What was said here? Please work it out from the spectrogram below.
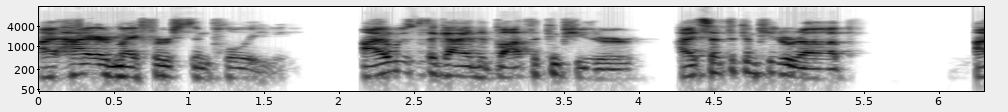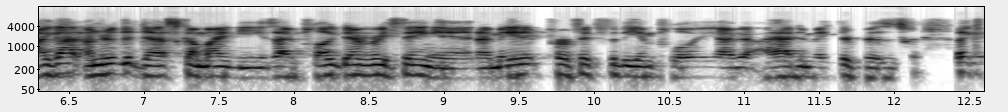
I hired my first employee. I was the guy that bought the computer I set the computer up. I got under the desk on my knees. I plugged everything in. I made it perfect for the employee. I, I, had to make their business like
